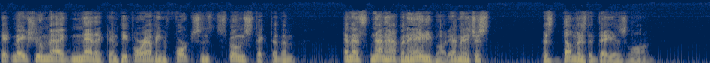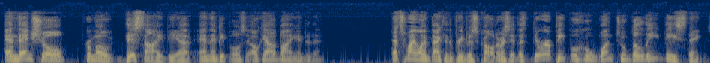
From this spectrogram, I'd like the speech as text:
it makes you magnetic and people are having forks and spoons stick to them, and that's not happening to anybody. I mean, it's just as dumb as the day is long. And then she'll promote this idea, and then people will say, okay, I'll buy into that. That's why I went back to the previous caller and said there are people who want to believe these things.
